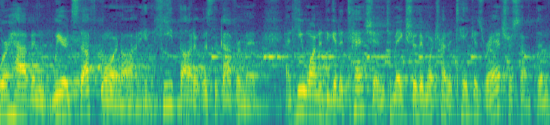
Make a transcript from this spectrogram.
We're having weird stuff going on. And he thought it was the government. And he wanted to get attention to make sure they weren't trying to take his ranch or something.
